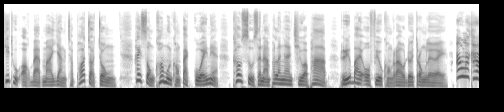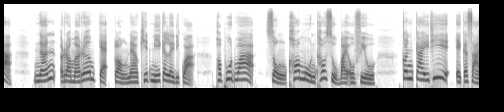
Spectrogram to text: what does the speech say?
ที่ถูกออกแบบมาอย่างเฉพาะเจาะจง ให้ส่งข้อมูลของแปะกล้วยเนี่ยเข้าสู่สนามพลังงานชีวภาพ หรือไบโอฟิลของเราโดยตรงเลย เอาล่ะค่ะงั้นเรามาเริ่มแกะกล่องแนวคิดนี้กันเลยดีกว่า พอพูดว่าส่งข้อมูลเข้าสู่ไบโอฟิลกลไกที่เอกสาร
